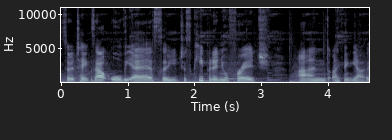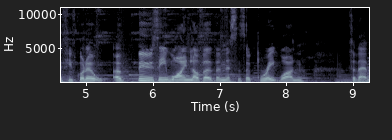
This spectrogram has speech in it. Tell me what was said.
so it takes out all the air so you just keep it in your fridge and I think yeah if you've got a, a boozy wine lover then this is a great one for them.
